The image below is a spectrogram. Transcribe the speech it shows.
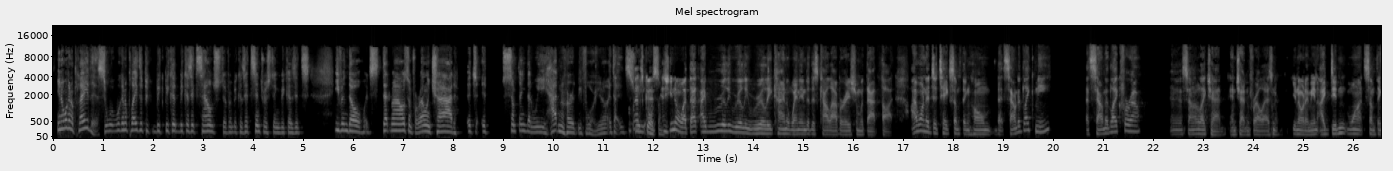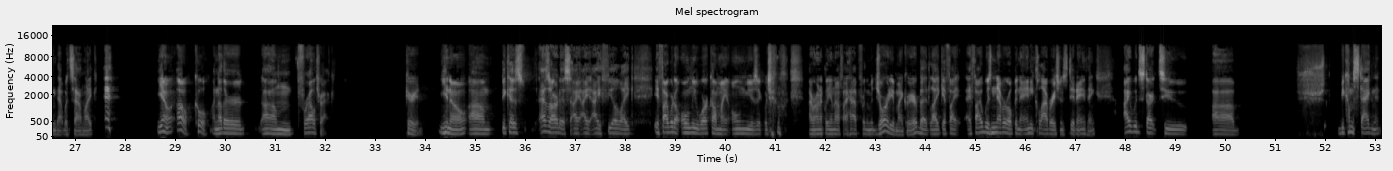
you know we're going to play this. We're going to play this because because it sounds different because it's interesting because it's even though it's Deadmau5 and Pharrell and Chad it's it's something that we hadn't heard before you know it, it's Well, that's really good awesome. you know what that I really, really, really kind of went into this collaboration with that thought. I wanted to take something home that sounded like me, that sounded like Pharrell, and it sounded like Chad and Chad and Pharrell Asner. You know what I mean? I didn't want something that would sound like, eh, you know, oh, cool, another um, Pharrell track. Period. You know, um, because as artists, I, I I feel like if I were to only work on my own music, which ironically enough I have for the majority of my career, but like if I if I was never open to any collaborations, did anything, I would start to uh, become stagnant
